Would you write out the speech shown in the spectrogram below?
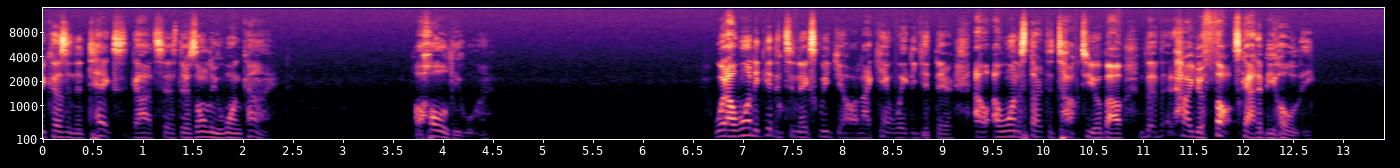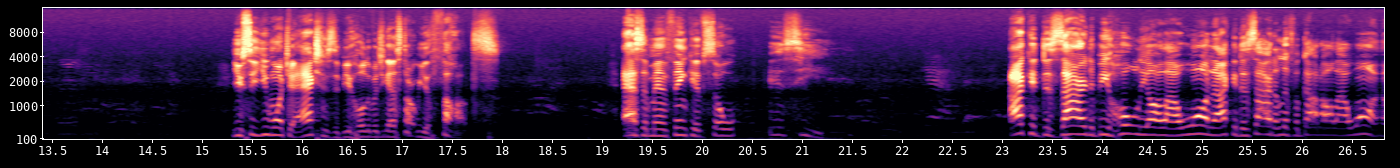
Because in the text, God says there's only one kind, a holy one. What I want to get into next week, y'all, and I can't wait to get there, I, I want to start to talk to you about the, how your thoughts got to be holy. You see, you want your actions to be holy, but you got to start with your thoughts. As a man thinketh, so is he. I could desire to be holy all I want, and I could desire to live for God all I want.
